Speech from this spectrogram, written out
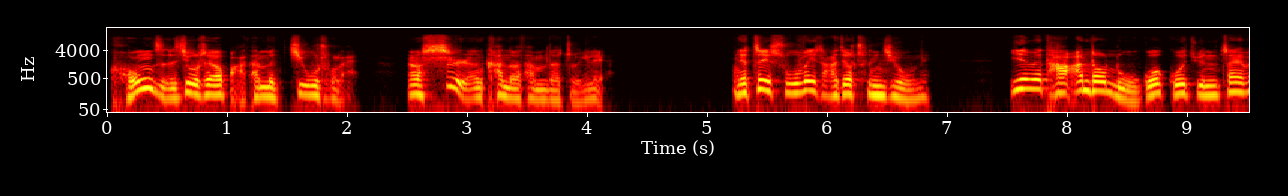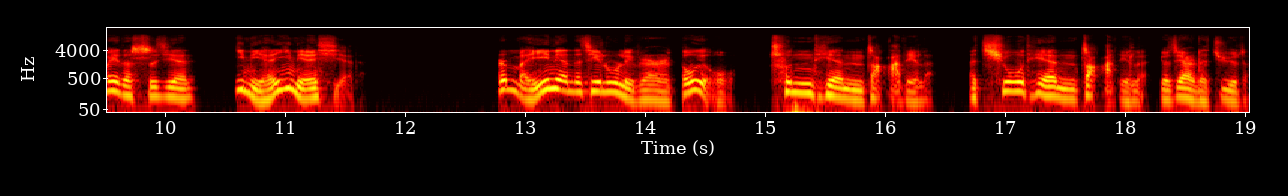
孔子就是要把他们揪出来，让世人看到他们的嘴脸。那这书为啥叫《春秋》呢？因为他按照鲁国国君在位的时间一年一年写的，而每一年的记录里边都有春天咋的了，秋天咋的了，有这样的句子。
